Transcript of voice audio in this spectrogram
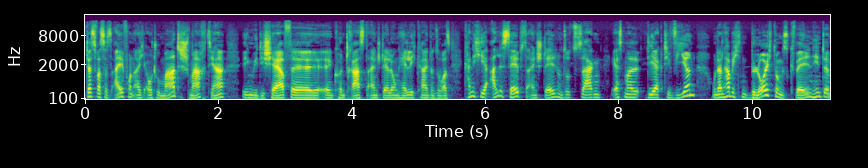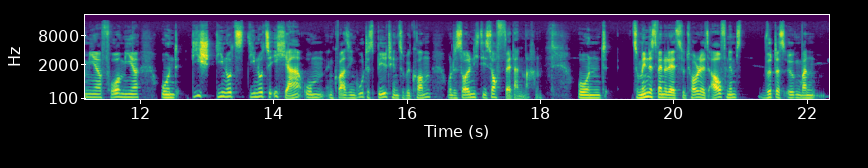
das, was das iPhone eigentlich automatisch macht, ja, irgendwie die Schärfe, äh, Kontrasteinstellungen, Helligkeit und sowas, kann ich hier alles selbst einstellen und sozusagen erstmal deaktivieren und dann habe ich Beleuchtungsquellen hinter mir, vor mir und die, die, nutz, die nutze ich ja, um quasi ein gutes Bild hinzubekommen und es soll nicht die Software dann machen. Und zumindest wenn du jetzt Tutorials aufnimmst, wird das irgendwann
